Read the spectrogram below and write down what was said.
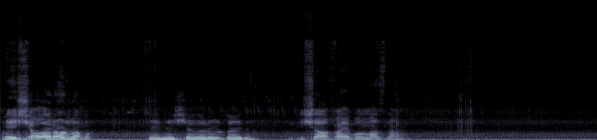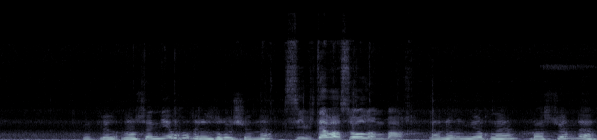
Koş, Eşyalar senin orada mı? Senin eşyalar oradaydı. İnşallah kaybolmaz lan. Bekle lan. Sen niye bu kadar hızlı koşuyorsun lan? Sift'e bas oğlum bak. Lan oğlum yok lan. Basıyorum da.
